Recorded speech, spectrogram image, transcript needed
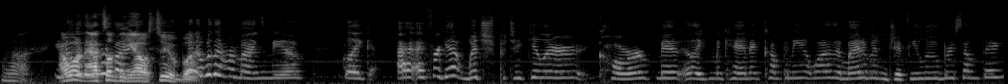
Why not? You I want to add something else too, but You know what that reminds me of? Like I, I forget which particular car man like mechanic company it was. It might have been Jiffy Lube or something,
